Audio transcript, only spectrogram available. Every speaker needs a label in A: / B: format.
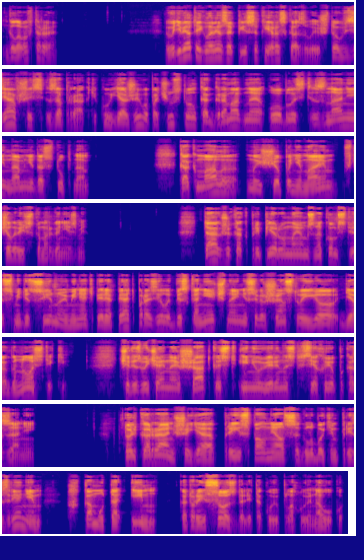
A: Глава вторая. В девятой главе записок я рассказываю, что, взявшись за практику, я живо почувствовал, как громадная область знаний нам недоступна, как мало мы еще понимаем в человеческом организме. Так же, как при первом моем знакомстве с медициной, меня теперь опять поразило бесконечное несовершенство ее диагностики, чрезвычайная шаткость и неуверенность всех ее показаний. Только раньше я преисполнялся глубоким презрением к кому-то им, которые создали такую плохую науку.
